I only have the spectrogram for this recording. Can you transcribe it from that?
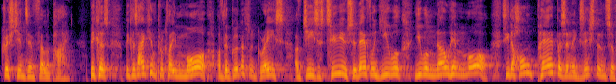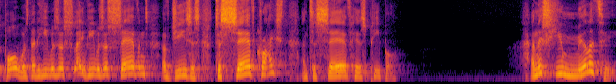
Christians in Philippi. Because, because I can proclaim more of the goodness and grace of Jesus to you. So therefore you will, you will know him more. See, the whole purpose and existence of Paul was that he was a slave. He was a servant of Jesus to serve Christ and to serve his people. And this humility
